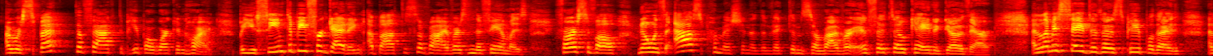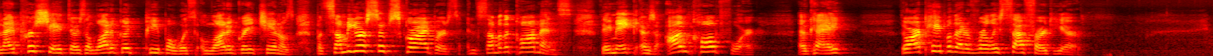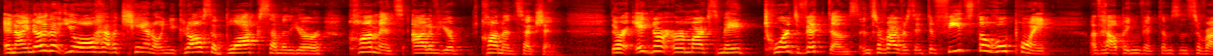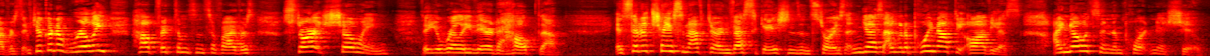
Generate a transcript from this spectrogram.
I respect the fact that people are working hard, but you seem to be forgetting about the survivors and the families. First of all, no one's asked permission of the victim survivor if it's okay to go there. And let me say to those people that, and I appreciate there's a lot of good people with a lot of great channels, but some of your subscribers and some of the comments they make is uncalled for, okay? There are people that have really suffered here. And I know that you all have a channel and you can also block some of your comments out of your comment section. There are ignorant remarks made towards victims and survivors. It defeats the whole point of helping victims and survivors. If you're going to really help victims and survivors, start showing that you're really there to help them. Instead of chasing after investigations and stories, and yes, I'm going to point out the obvious. I know it's an important issue.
